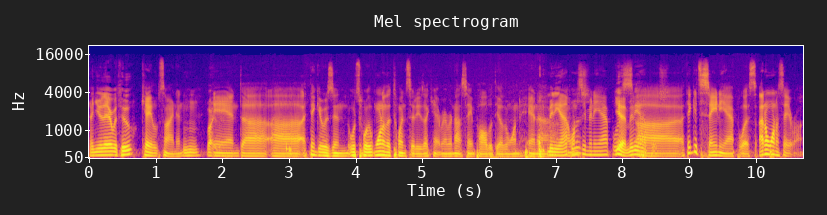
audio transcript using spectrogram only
and you're there with who? Caleb Synan. Mhm. Right. And uh, uh, I think it was in what's one of the Twin Cities. I can't remember. Not St. Paul, but the other one. And uh, I want Minneapolis? to say Minneapolis. Yeah, Minneapolis. Uh, I think it's Sainiapolis. I don't want to say it wrong.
